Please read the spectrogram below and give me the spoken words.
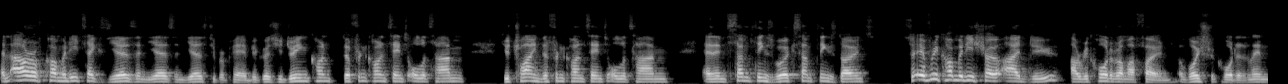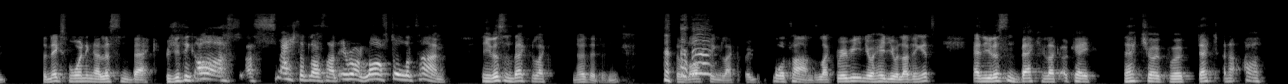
an hour of comedy takes years and years and years to prepare because you're doing con- different content all the time. You're trying different content all the time. And then some things work, some things don't. So every comedy show I do, I record it on my phone, a voice recorded. And then the next morning I listen back because you think, oh, I, I smashed it last night. Everyone laughed all the time. And you listen back, you're like, no, they didn't. They were laughing like four times. Like maybe in your head you were loving it, and you listen back, you're like, okay, that joke worked. That and I, oh,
